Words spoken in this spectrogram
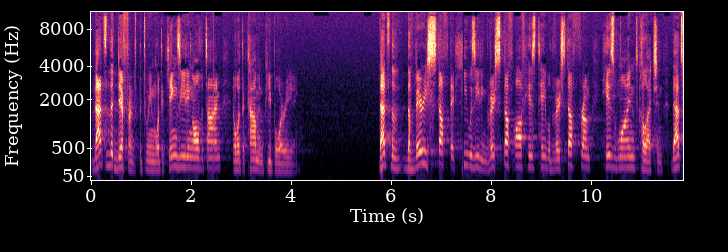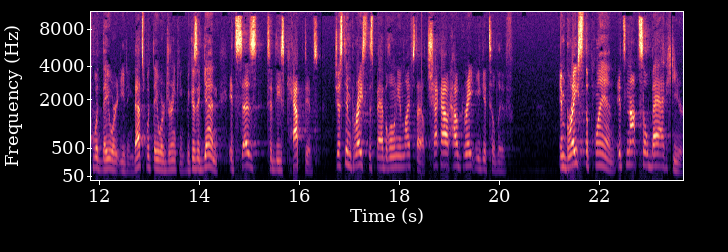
That's the difference between what the king's eating all the time and what the common people are eating. That's the, the very stuff that he was eating, the very stuff off his table, the very stuff from his wine collection. That's what they were eating. That's what they were drinking. Because again, it says to these captives, just embrace this Babylonian lifestyle. Check out how great you get to live. Embrace the plan. It's not so bad here.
